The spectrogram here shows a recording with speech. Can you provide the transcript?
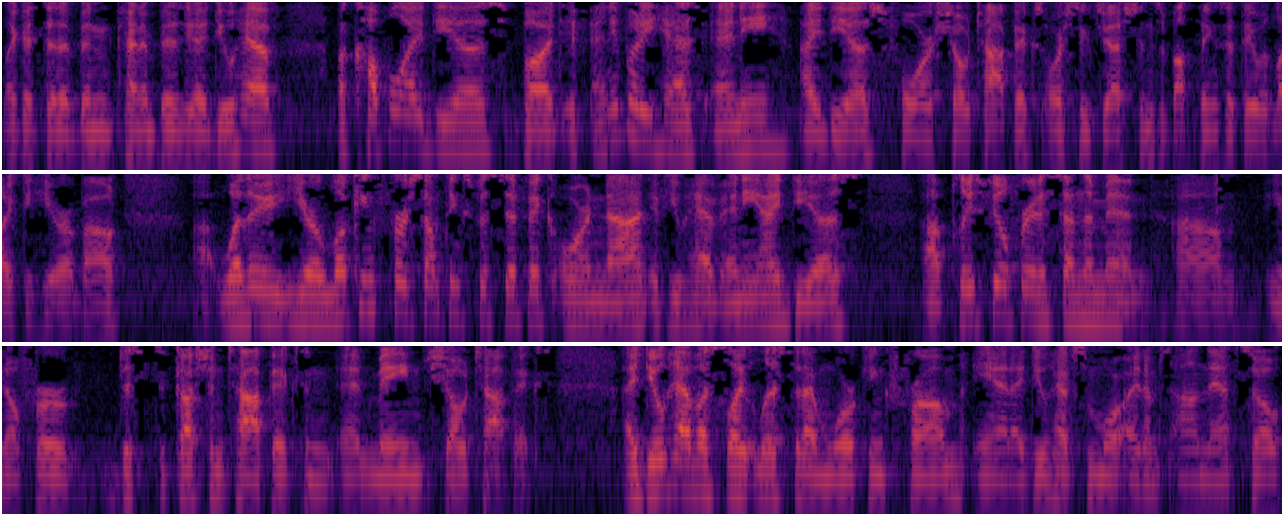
like I said, I've been kind of busy. I do have a couple ideas, but if anybody has any ideas for show topics or suggestions about things that they would like to hear about, uh, whether you're looking for something specific or not, if you have any ideas, uh, please feel free to send them in. Um, you know, for discussion topics and, and main show topics. I do have a slight list that I'm working from, and I do have some more items on that. So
